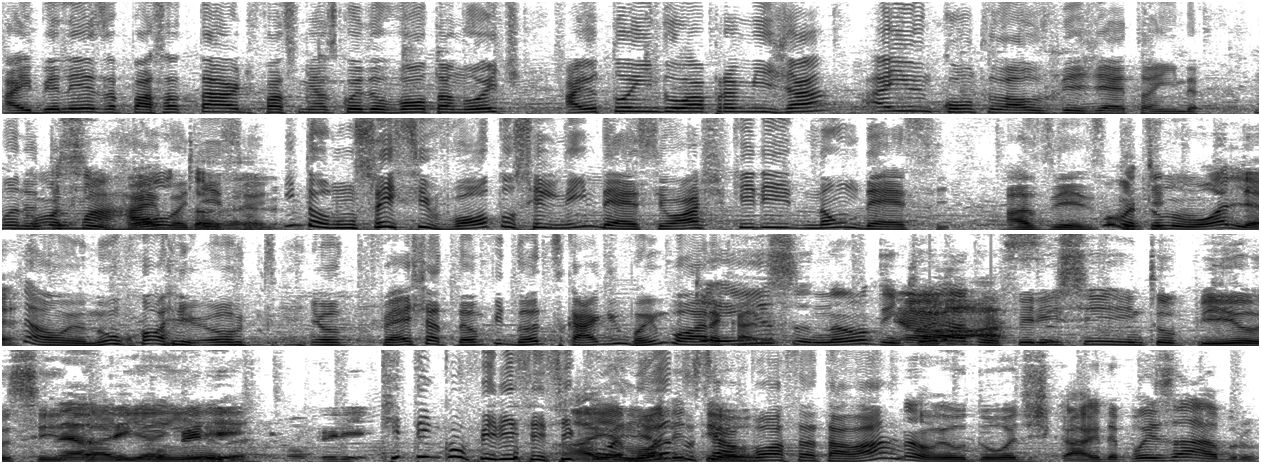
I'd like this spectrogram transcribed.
aí beleza, passa a tarde, faço minhas coisas, eu volto à noite, aí eu tô indo lá pra mijar, aí eu encontro lá os dejetos ainda. Mano, Como eu tenho uma assim, raiva volta, disso, velho. Então, não sei se volta ou se ele nem desce. Eu acho que ele não desce, às vezes. Pô, mas porque- tu não olha? não, eu não olho. Eu, eu fecho a tampa e dou a descarga e vou embora, que cara. isso? Não, tem que olhar, Nossa. conferir se entupiu, se Não, tá tem que conferir, ainda. tem que conferir. Que tem que conferir? Você fica Aí é olhando se a bosta tá lá? Não, eu dou a descarga e depois abro.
